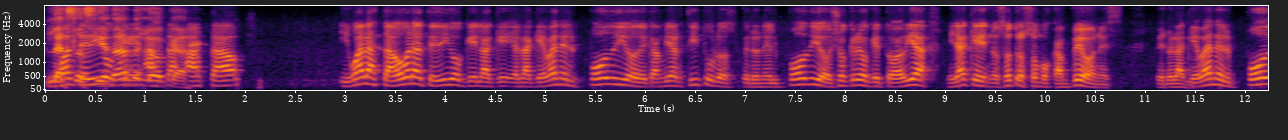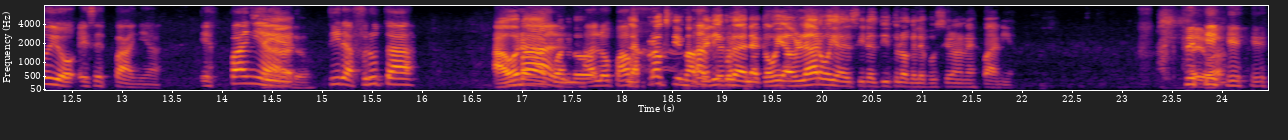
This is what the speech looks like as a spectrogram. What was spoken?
La Igual te digo sociedad que loca. hasta, hasta- igual hasta ahora te digo que la que la que va en el podio de cambiar títulos, pero en el podio yo creo que todavía, mirá que nosotros somos campeones, pero la que va en el podio es España. España Claro. tira fruta Ahora, mal, cuando a lo pa- la próxima Ah, película pero- de la que voy a hablar, voy a decir el título que le pusieron en España.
